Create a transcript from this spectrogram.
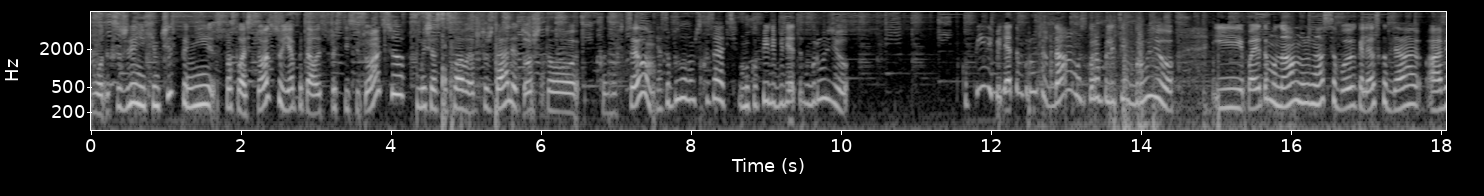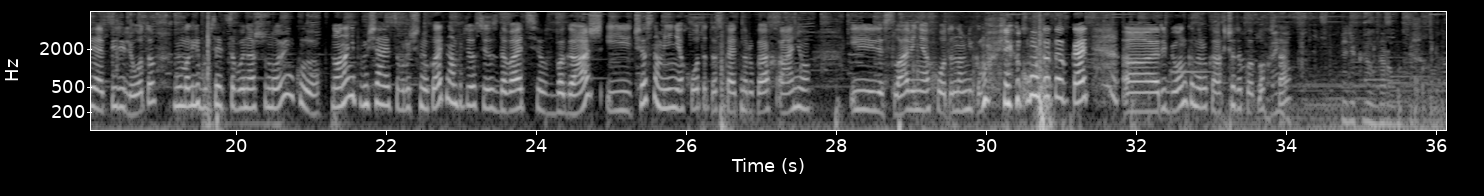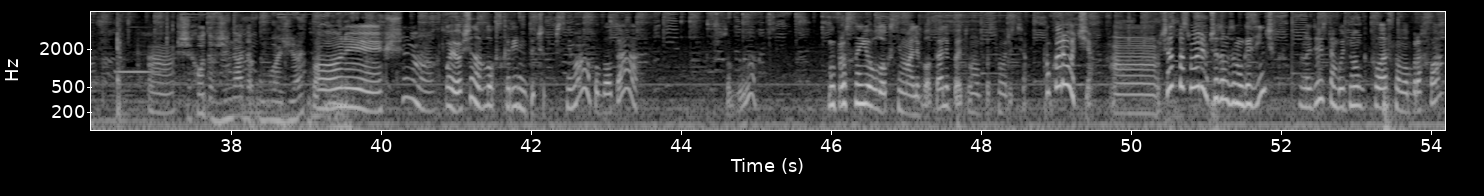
Вот, и, к сожалению, химчистка не спасла ситуацию, я пыталась спасти ситуацию. Мы сейчас со Славой обсуждали то, что, как бы, в целом, я забыла вам сказать, мы купили билеты в Грузию, купили билеты в Грузию. Да, мы скоро полетим в Грузию. И поэтому нам нужна с собой коляска для авиаперелетов. Мы могли бы взять с собой нашу новенькую, но она не помещается в ручную кладь. Нам придется ее сдавать в багаж. И, честно, мне неохота таскать на руках Аню или Славе неохота. Нам никому неохота таскать ребенка на руках. Что такое, плохо стало? Перекрыл дорогу пешеходов. А. Пешеходов же надо уважать. Конечно. Ой, вообще на влог с Кариной ты что-то снимала, поболтала? Что было? Мы просто на ее влог снимали, болтали, поэтому посмотрите. Ну, короче, сейчас посмотрим, что там за магазинчик. Надеюсь, там будет много классного брахла.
